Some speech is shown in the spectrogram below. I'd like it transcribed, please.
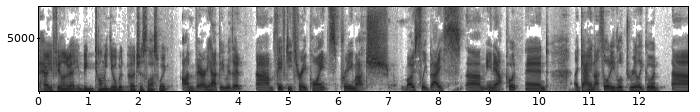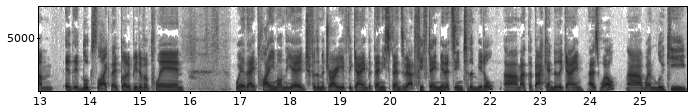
how are you feeling about your big Tommy Gilbert purchase last week? I'm very happy with it. Um, 53 points, pretty much mostly base um, in output. And again, I thought he looked really good. Um, it, it looks like they've got a bit of a plan where they play him on the edge for the majority of the game, but then he spends about 15 minutes into the middle um, at the back end of the game as well uh, when Lukey,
